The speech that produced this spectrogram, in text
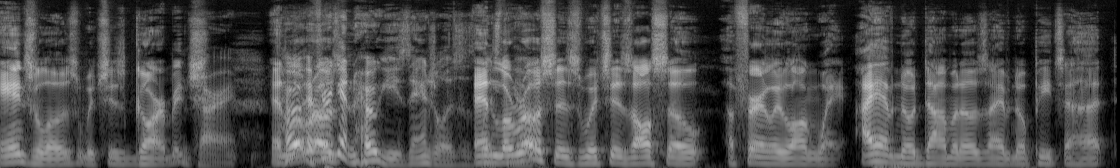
Angelo's, which is garbage. All right. And Ho- if you're getting hoagies, Angelo's is and LaRosa's, which is also a fairly long way. I have no Domino's. I have no Pizza Hut.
